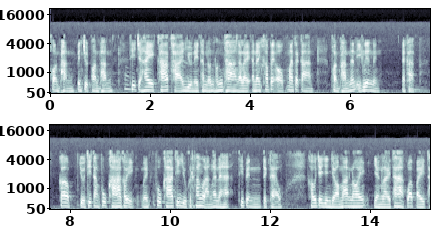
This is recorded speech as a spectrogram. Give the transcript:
ผ่อนผันเป็นจุดผ่อนผันที่จะให้ค้าขายอยู่ในถนนหนทางอะไร อันนั้นเข้าไปออกมาตรการผ่อนผันนั่นอีกเรื่องหนึ่งนะครับ ก็อยู่ที่ทางผู้ค้าเขาอีกเหมือนผู้ค้าที่อยู่ข้างหลังอะนะฮะที่เป็นตึกแถว เขาจะยินยอมมากน้อยอย่างไร ถ้าหากว่าไปท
